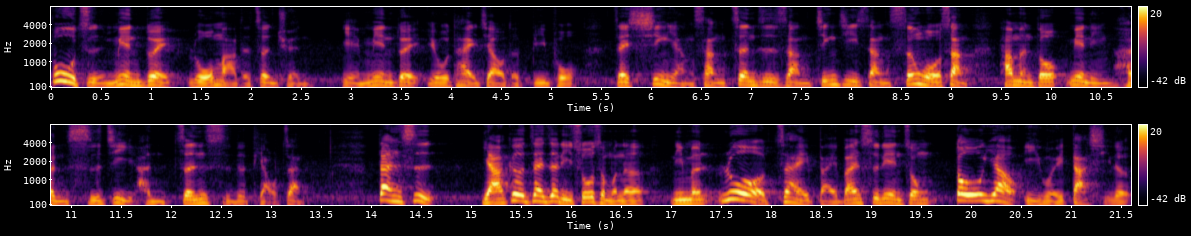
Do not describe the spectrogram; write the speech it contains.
不止面对罗马的政权，也面对犹太教的逼迫，在信仰上、政治上、经济上、生活上，他们都面临很实际、很真实的挑战。但是雅各在这里说什么呢？你们若在百般试炼中，都要以为大喜乐。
